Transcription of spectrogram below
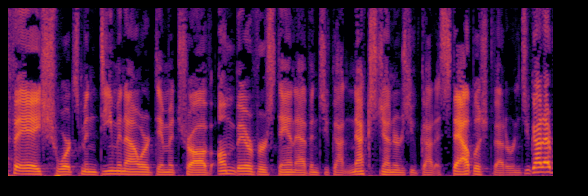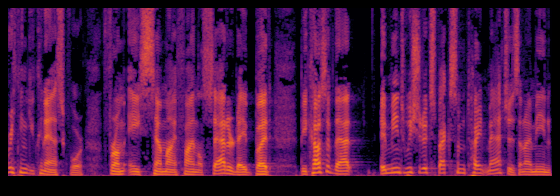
FAA, Schwartzman, de Minaur, Dimitrov, Humbert versus Dan Evans. You've got next geners, you've got established veterans, you've got everything you can ask for from a semifinal Saturday. But because of that, it means we should expect some tight matches. And I mean,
